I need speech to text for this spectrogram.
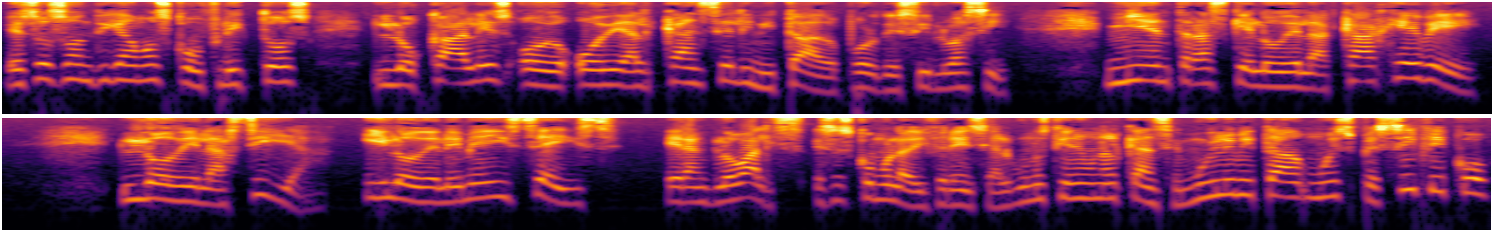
Esos son, digamos, conflictos locales o, o de alcance limitado, por decirlo así. Mientras que lo de la KGB, lo de la CIA y lo del MI6 eran globales. Esa es como la diferencia. Algunos tienen un alcance muy limitado, muy específico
